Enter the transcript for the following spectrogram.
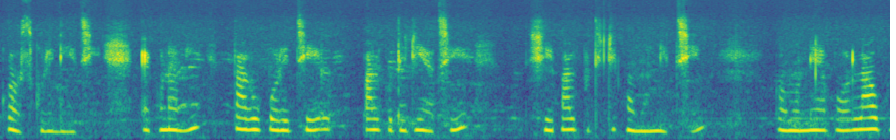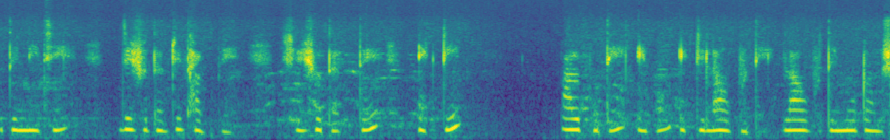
ক্রস করে দিয়েছি। এখন আমি তার উপরে যে পালপুতিটি আছে, সেই পালপুতিটি কমন নিচ্ছি। কমন নেওয়ার পর লাউ পুঁতির নিচে যে সুতাটি থাকবে, সেই সুতাতে একটি পালপুতি এবং একটি লাউ পুঁতি লাউ পুঁতির মোট অংশ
